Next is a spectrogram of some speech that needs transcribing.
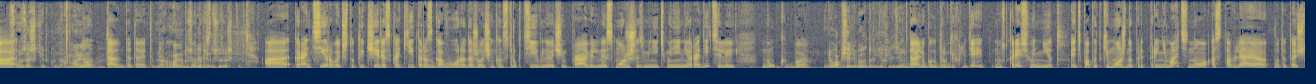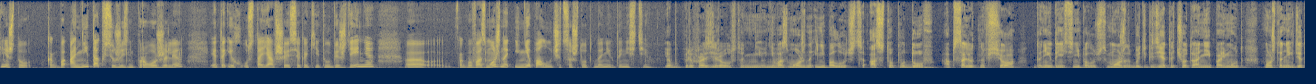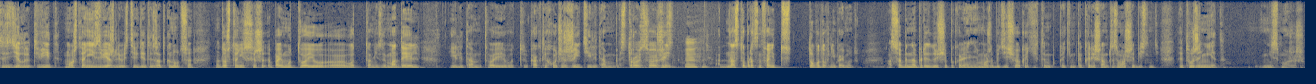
А, Почему за шкирку? Нормально. ну, да, да, да, это Нормально, пускай идет, за шкирку. А гарантировать, что ты через какие-то разговоры, даже очень конструктивные, очень правильные, сможешь изменить мнение родителей, ну, как бы Вообще любых других людей. да, любых других людей, ну, скорее всего, нет. Эти попытки можно предпринимать, но оставляя вот это ощущение, что как бы они так всю жизнь прожили, это их устоявшиеся какие-то убеждения, э, как бы, возможно, и не получится что-то до них донести. Я бы перефразировал, что не- невозможно и не получится, а сто пудов абсолютно все до них донести не получится. Может быть, где-то что-то они поймут, может, они где-то сделают вид, может, они из вежливости где-то заткнутся, но то, что они поймут твою э, вот там, не знаю, модель, или там твои вот, как ты хочешь жить, или там строить свою жизнь, Мгм. на сто процентов они сто пудов не поймут. Особенно предыдущее поколение. Может быть, еще каких-то, каким-то корешам ты сможешь объяснить? Ты тоже нет, не сможешь.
